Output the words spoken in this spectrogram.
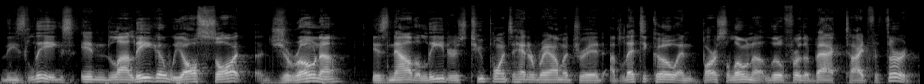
these leagues. In La Liga, we all saw it. Girona is now the leaders, two points ahead of Real Madrid. Atletico and Barcelona, a little further back, tied for third.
